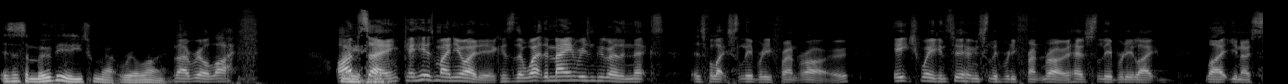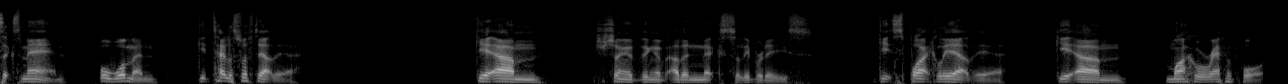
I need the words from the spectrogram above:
Is this a movie or are you talking about real life? No, real life. I'm Yeah. saying, okay, here's my new idea because the way, the main reason people go to the Knicks is for like celebrity front row. Each week, instead of having celebrity front row, have celebrity like like you know six man or woman. Get Taylor Swift out there. Get um, just showing a thing of other Knicks celebrities. Get Spike Lee out there. Get um Michael Rapaport.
